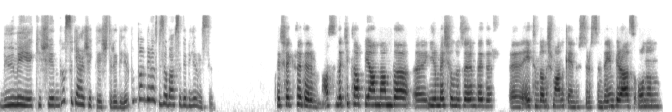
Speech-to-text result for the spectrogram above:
büyümeyi kişi nasıl gerçekleştirebilir? Bundan biraz bize bahsedebilir misin? Teşekkür ederim. Aslında kitap bir anlamda e, 25 yılın üzerindedir. E, Eğitim danışmanlık endüstrisindeyim. Biraz onun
